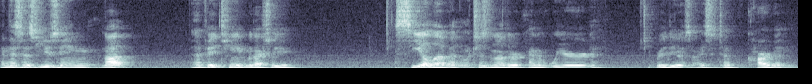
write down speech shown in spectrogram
And this is using not F18, but actually C11, which is another kind of weird radioisotope of carbon.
